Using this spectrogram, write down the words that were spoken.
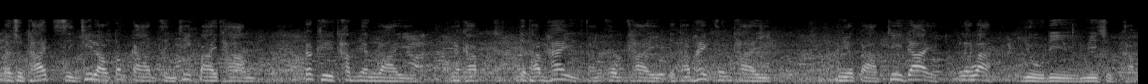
แต่สุดท้ายสิ่งที่เราต้องการสิ่งที่ปลายทางก็คือทำอย่างไรนะครับ จะทำให้สังคมไทย จะทำให้คนไทยมีโอกาสที่ได้เรียกว่าอยู่ดีมีสุขครับ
